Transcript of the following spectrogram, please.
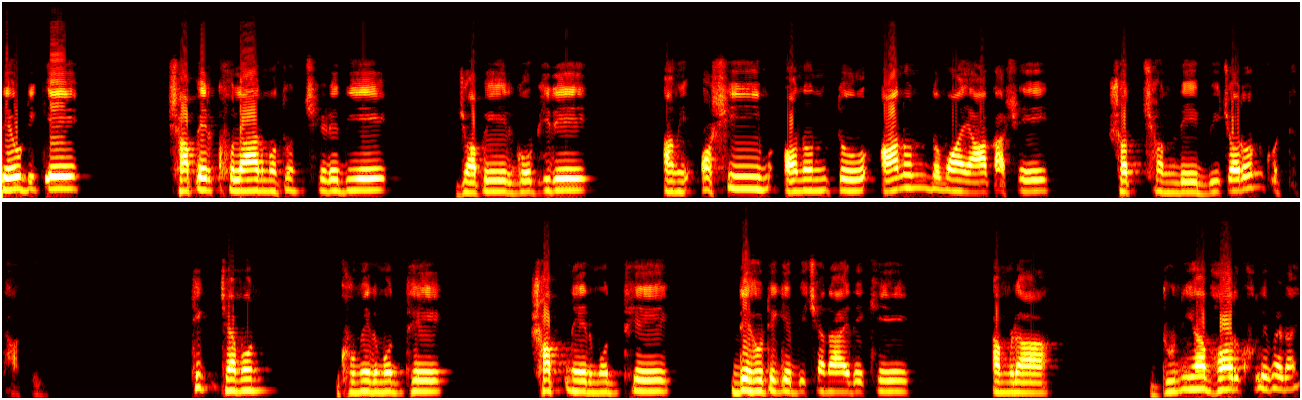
দেহটিকে সাপের খোলার মতন ছেড়ে দিয়ে জপের গভীরে আমি অসীম, অনন্ত, আনন্দময় আকাশে স্বচ্ছন্দে বিচরণ করতে থাকি। ঠিক যেমন ঘুমের মধ্যে স্বপ্নের মধ্যে দেহটিকে বিছানায় রেখে আমরা দুনিয়া ভর ঘুরে বেড়াই।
